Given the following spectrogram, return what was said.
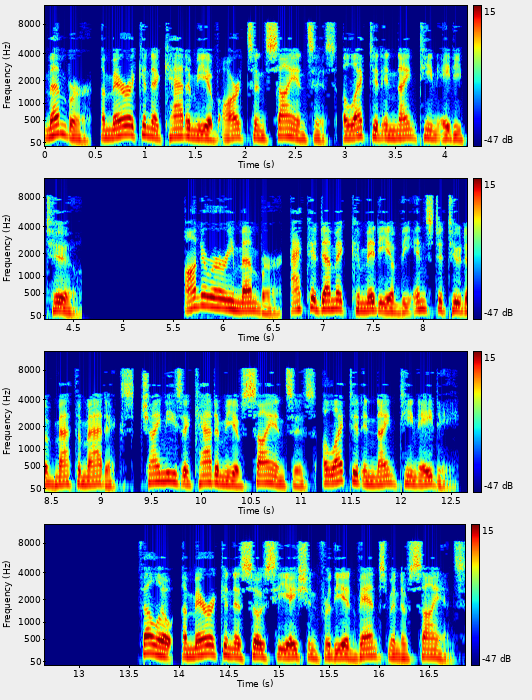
Member, American Academy of Arts and Sciences elected in 1982. Honorary member, Academic Committee of the Institute of Mathematics Chinese Academy of Sciences elected in 1980. Fellow, American Association for the Advancement of Science.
